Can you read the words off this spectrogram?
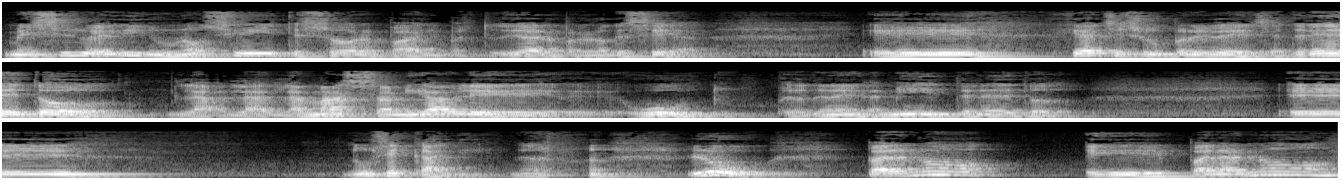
Me sirve Linux, ¿no? Sí, te sobra para, para estudiar, para lo que sea. GH Supervivencia, tenés de todo la, la, más amigable Ubuntu, pero tenés la Mi, tenés de todo. Eh, no use Cali. Lu, para no, eh, para no,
